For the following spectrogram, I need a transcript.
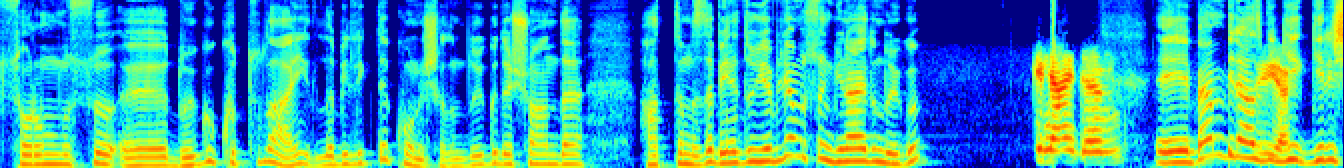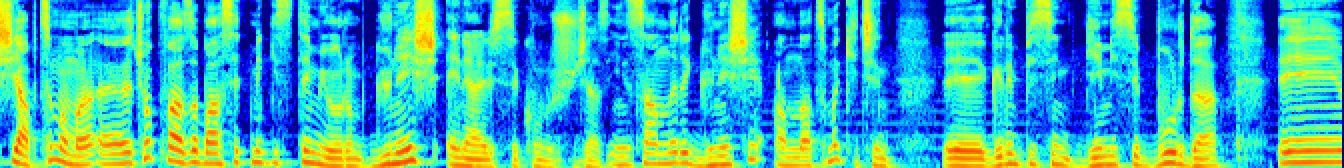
sorumlusu e, Duygu Kutulay'la birlikte konuşalım. Duygu da şu anda hattımızda. Beni duyabiliyor musun? Günaydın Duygu. Günaydın. Ee, ben biraz Duyuyor. bir giriş yaptım ama e, çok fazla bahsetmek istemiyorum. Güneş enerjisi konuşacağız. İnsanlara güneşi anlatmak için e, Greenpeace'in gemisi burada. E,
